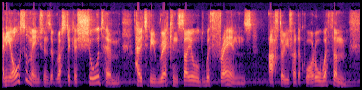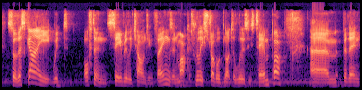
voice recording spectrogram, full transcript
And he also mentions that Rusticus showed him how to be reconciled with friends after you've had a quarrel with them. So this guy would often say really challenging things, and Marcus really struggled not to lose his temper. Um, but then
